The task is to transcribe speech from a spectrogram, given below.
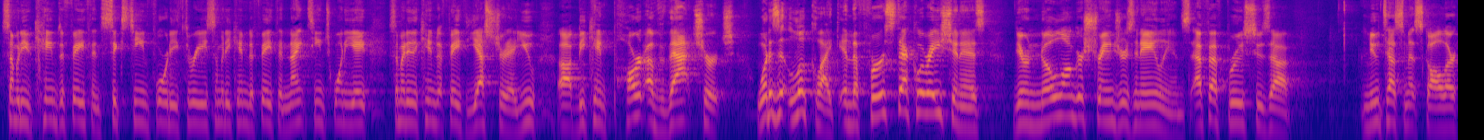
Somebody who came to faith in 1643, somebody came to faith in 1928, somebody that came to faith yesterday. You uh, became part of that church. What does it look like? And the first declaration is you're no longer strangers and aliens. F.F. F. Bruce, who's a New Testament scholar,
